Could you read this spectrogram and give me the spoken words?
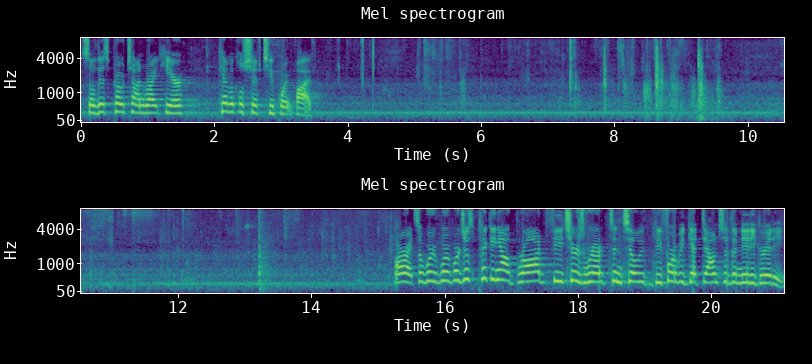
So this proton right here, chemical shift 2.5. right, so we're, we're, we're just picking out broad features where, until before we get down to the nitty gritty.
